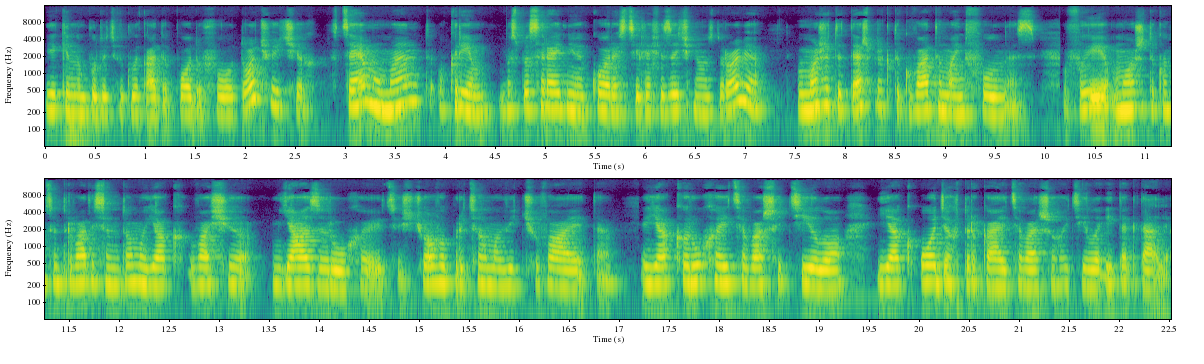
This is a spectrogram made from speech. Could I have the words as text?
які не будуть викликати подув у оточуючих, в цей момент, окрім безпосередньої користі для фізичного здоров'я, ви можете теж практикувати mindfulness. Ви можете концентруватися на тому, як ваші м'язи рухаються, що ви при цьому відчуваєте, як рухається ваше тіло, як одяг торкається вашого тіла і так далі.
